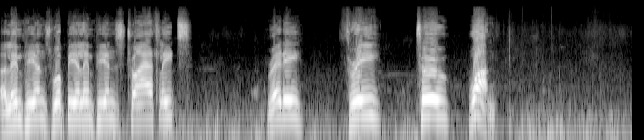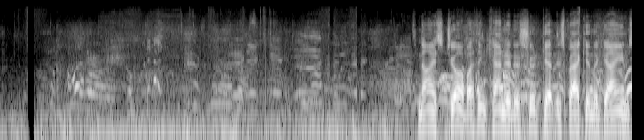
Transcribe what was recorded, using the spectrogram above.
Olympians, would-be Olympians, triathletes, ready? Three, two, one. Nice job. I think Canada should get this back in the Games.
